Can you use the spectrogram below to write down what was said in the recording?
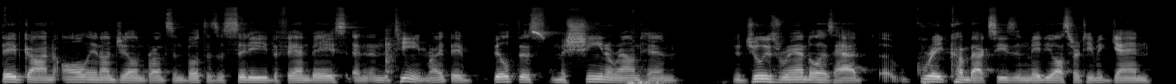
they've gone all in on Jalen Brunson, both as a city, the fan base, and, and the team. Right? They've built this machine around him. You know, Julius Randle has had a great comeback season, made the All Star team again.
